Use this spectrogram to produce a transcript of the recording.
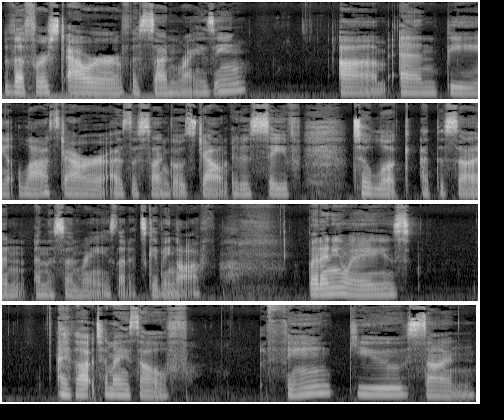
the first hour of the sun rising, um, and the last hour as the sun goes down, it is safe to look at the sun and the sun rays that it's giving off. But, anyways, I thought to myself, thank you, sun.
